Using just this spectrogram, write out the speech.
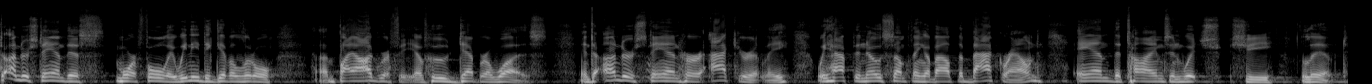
to understand this more fully, we need to give a little uh, biography of who Deborah was. And to understand her accurately, we have to know something about the background and the times in which she lived.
